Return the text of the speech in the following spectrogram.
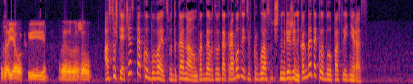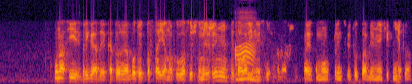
заявок и э, жалоб. А слушайте, а часто такое бывает с водоканалом, когда вот вы так работаете в круглосуточном режиме? Когда такое было последний раз? У нас есть бригады, которые работают постоянно в круглосуточном режиме. Это А. аварийные службы наши. Поэтому, в принципе, тут проблем никаких нету.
